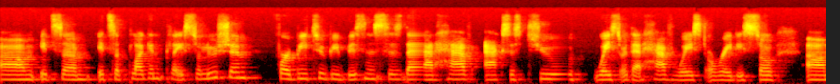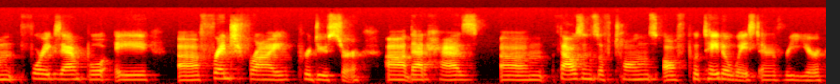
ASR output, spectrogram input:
um, it's a it's a plug and play solution for B2B businesses that have access to waste or that have waste already. So, um, for example, a, a French fry producer uh, that has um, thousands of tons of potato waste every year,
